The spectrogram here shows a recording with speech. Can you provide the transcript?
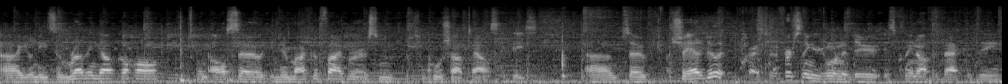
Uh, you'll need some rubbing alcohol and also either microfiber or some, some cool shop towels like these. Um, so I'll show you how to do it. Alright, so the first thing you're going to do is clean off the back of the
